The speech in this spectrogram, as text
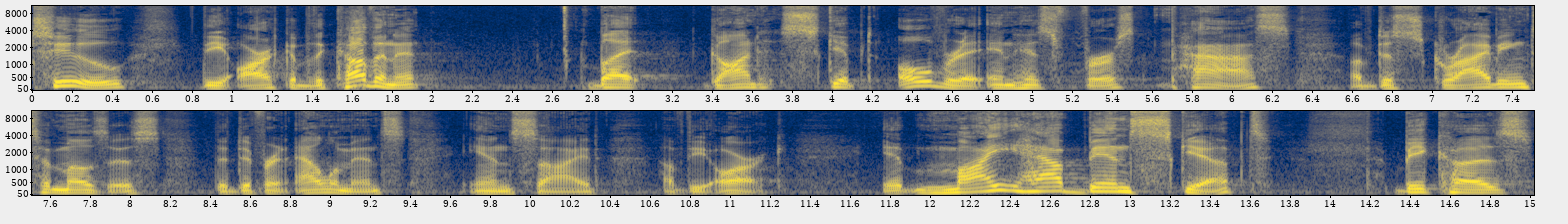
to the Ark of the Covenant, but God skipped over it in his first pass of describing to Moses the different elements inside of the ark. It might have been skipped because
